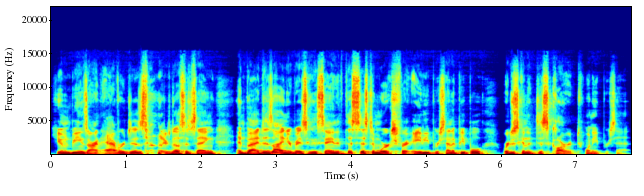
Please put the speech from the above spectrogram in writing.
human beings aren't averages. There's no such thing. And by design, you're basically saying if this system works for 80% of people, we're just going to discard 20%.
